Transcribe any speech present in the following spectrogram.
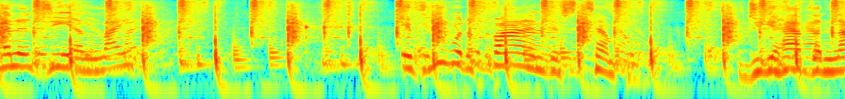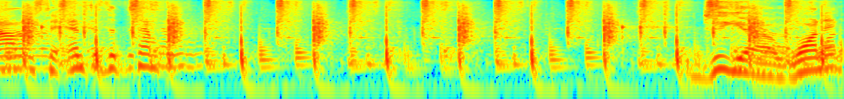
Energy, and light. If you were to find this temple, do you have the knowledge to enter the temple? Do you want it?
